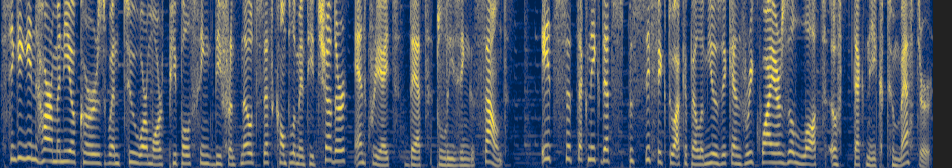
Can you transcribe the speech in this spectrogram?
Singing in harmony occurs when two or more people sing different notes that complement each other and create that pleasing sound. It's a technique that's specific to a cappella music and requires a lot of technique to master.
